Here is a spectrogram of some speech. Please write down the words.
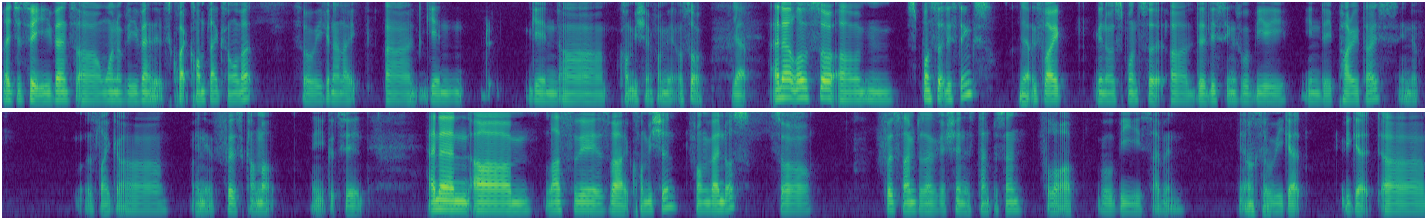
Let's just say events are one of the event. It's quite complex and all that, so we're gonna like uh gain gain uh commission from it also. yeah And then also um sponsored listings. Yeah. It's like you know sponsored uh the listings will be in the prioritize in the it's like uh when it first come up and you could see it. And then um lastly is like commission from vendors. So first time transaction is ten percent, follow up will be seven. Yeah, so we get we get uh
